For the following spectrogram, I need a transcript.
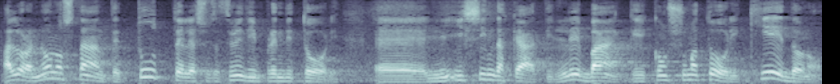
Allora, nonostante tutte le associazioni di imprenditori, eh, i sindacati, le banche, i consumatori chiedono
